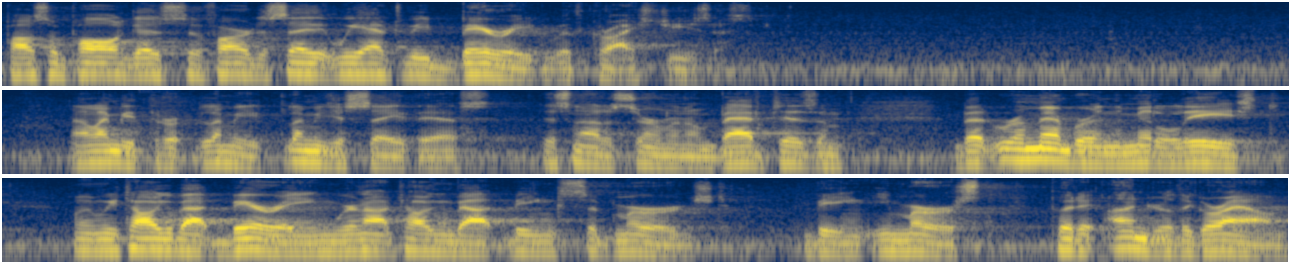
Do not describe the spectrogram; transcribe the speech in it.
Apostle Paul goes so far to say that we have to be buried with Christ Jesus. Now, let me, th- let me, let me just say this. This is not a sermon on baptism, but remember in the Middle East, when we talk about burying, we're not talking about being submerged, being immersed, put it under the ground.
